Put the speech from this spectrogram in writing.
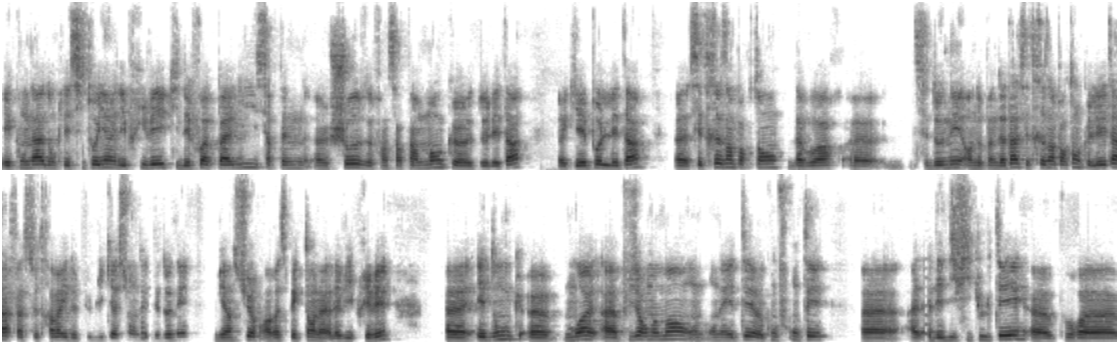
et qu'on a donc les citoyens et les privés qui des fois pallient certaines euh, choses, enfin certains manques de l'État, euh, qui épaulent l'État, c'est très important d'avoir ces données en open data. C'est très important que l'État fasse ce travail de publication des, données, bien sûr, en respectant la, vie privée. et donc, moi, à plusieurs moments, on, on a été confronté euh, à, des difficultés euh, pour, euh,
